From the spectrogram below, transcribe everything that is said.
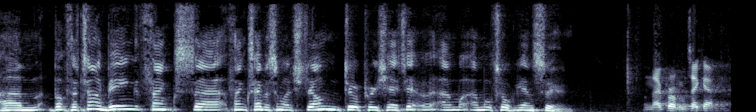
Um, but for the time being, thanks uh, thanks ever so much, Jon. Do appreciate it, and, and we'll talk again soon. No problem. Take care.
